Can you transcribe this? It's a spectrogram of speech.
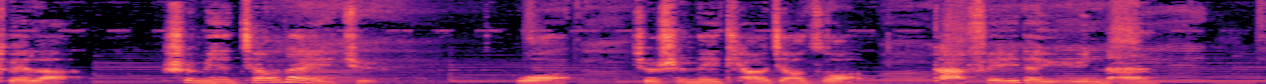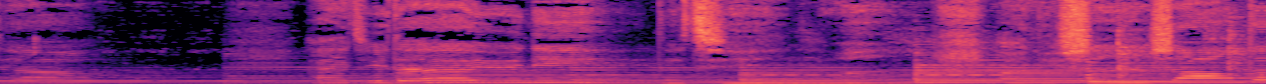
对了。顺便交代一句，我就是那条叫做大飞的鱼男。还记得与你的亲吻和你身上的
